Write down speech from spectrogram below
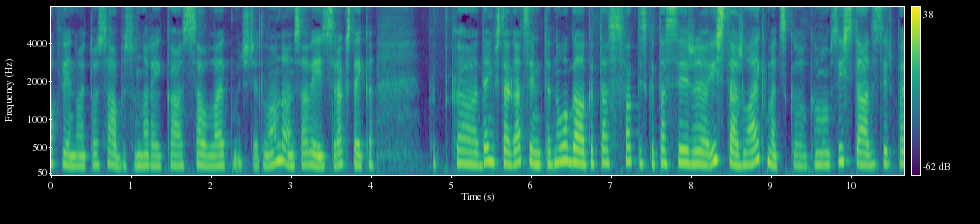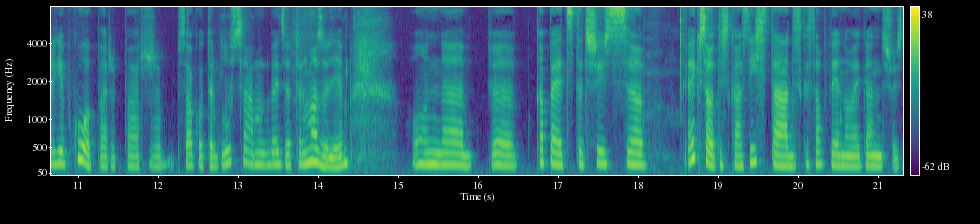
apvienoja tos abus, un arī kā savu laiku, man šķiet, Londonas avīzes rakstīja, ka ka, ka 19. gadsimta nogala, ka tas faktiski tas ir izstāžu laikmets, ka, ka mums izstādes ir par jebko, par, par sākot ar blusām un beidzot ar mazuļiem. Un, kāpēc tad šīs eksotiskās izstādes, kas apvienoja gan šos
